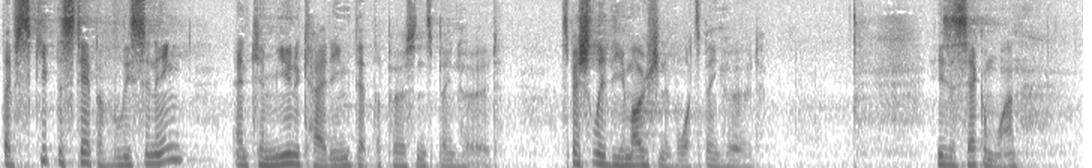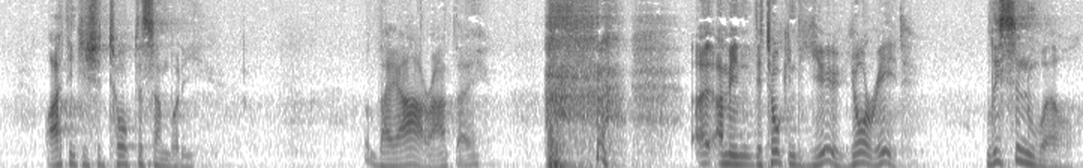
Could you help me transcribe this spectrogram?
they've skipped the step of listening and communicating that the person's been heard, especially the emotion of what's being heard. Here's a second one. I think you should talk to somebody. They are, aren't they? I mean, they're talking to you. You're it. Listen well.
